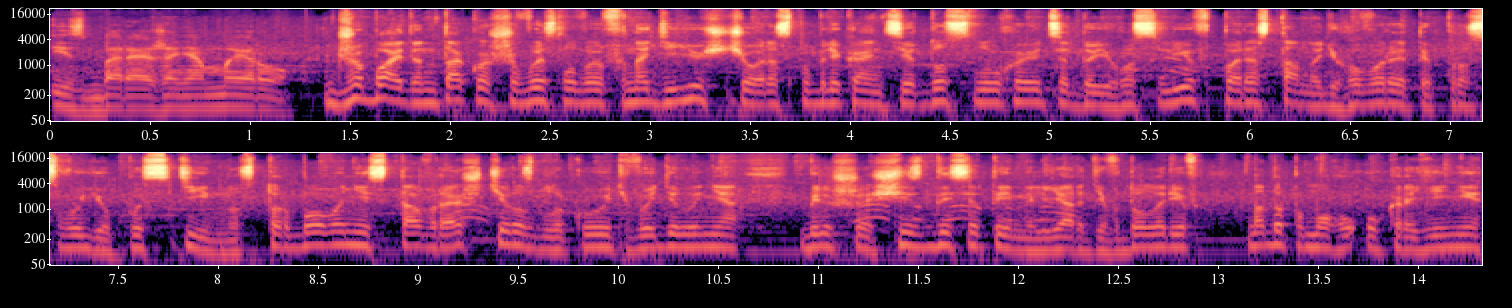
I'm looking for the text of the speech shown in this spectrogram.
і збереження миру. Джо Байден також висловив надію, що республіканці дослухаються до його слів, перестануть говорити про свою постійну стурбованість та врешті розблокують виділення більше 60 мільярдів доларів на допомогу Україні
